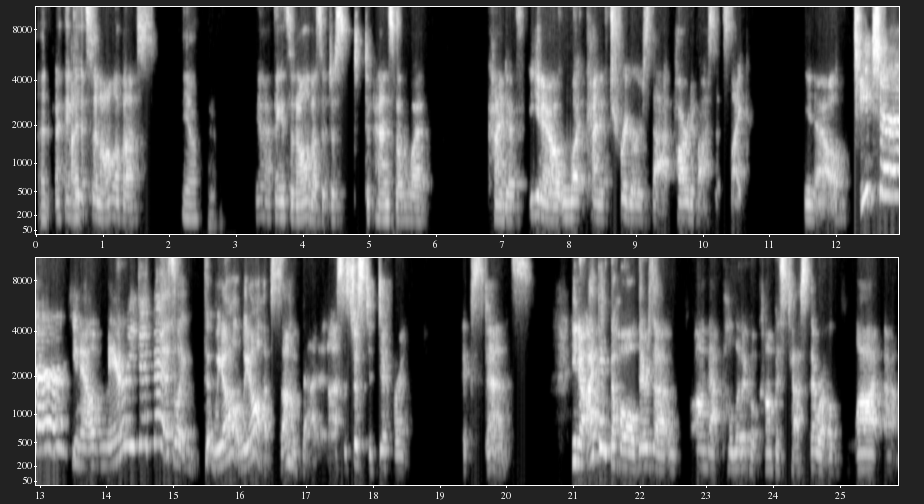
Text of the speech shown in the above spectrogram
And I think I- it's in all of us. yeah, Yeah, I think it's in all of us. It just depends on what kind of, you know, what kind of triggers that part of us. It's like, you know, teacher, you know, Mary did this. Like we all we all have some of that in us. It's just to different extents. You know, I think the whole there's a on that political compass test, there were a lot. Um,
